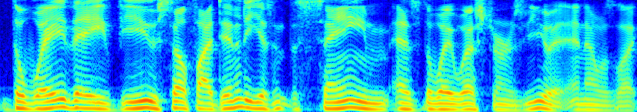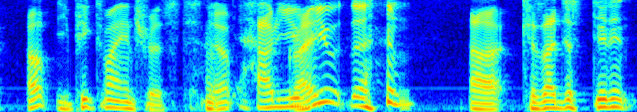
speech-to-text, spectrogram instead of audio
the way they view self identity isn't the same as the way Westerners view it. And I was like, oh, you piqued my interest. Yep. How do you Right? view it then? because I just didn't.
